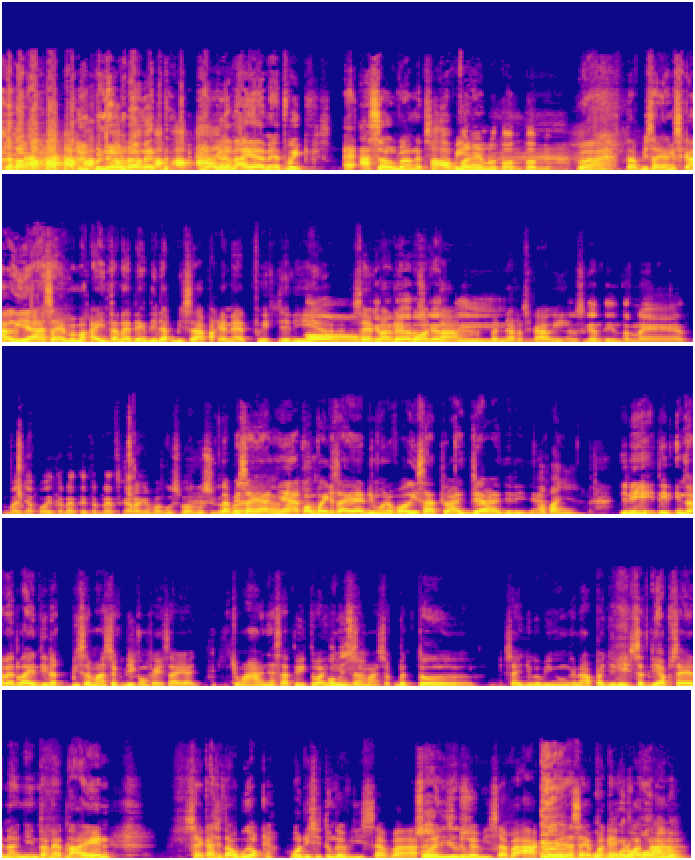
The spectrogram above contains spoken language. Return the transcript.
Bener banget. Karena ya Netflix eh, seru banget sih. Apa tapi ya, nih lu tonton? Wah, tapi sayang sekali ya saya memakai internet yang tidak bisa pakai Netflix. Jadi ya Oh, saya mungkin pakai Anda harus kuota. ganti. Benar sekali. Harus ganti internet. Banyak kok internet-internet sekarang yang bagus-bagus juga. Tapi banyak. sayangnya komplek saya di monopoli satu aja jadinya. Apanya? Jadi internet lain tidak bisa masuk di komplek saya. Cuma hanya satu itu aja Oh, yang bisa? bisa masuk. Betul. Saya juga bingung kenapa. Jadi setiap saya nanya internet lain, saya kasih tahu bloknya. Wah di situ nggak bisa pak. Wah di situ nggak bisa pak. Akhirnya saya pakai kuota.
